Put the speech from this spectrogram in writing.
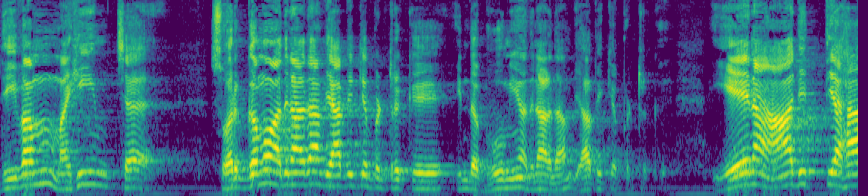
திவம் மஹீம் ச. ஸ்வர்க்கமும் அதனால தான் வியாபிக்கப்பட்டிருக்கு. இந்த பூமியும் அதனால தான் வியாபிக்கப்பட்டிருக்கு. ஏன ஆதித்யா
